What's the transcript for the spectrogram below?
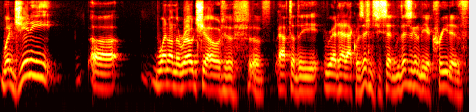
when Ginny uh, went on the roadshow after the Red Hat acquisition, she said, this is going to be accretive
